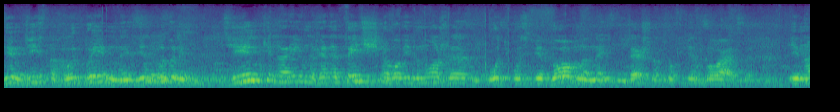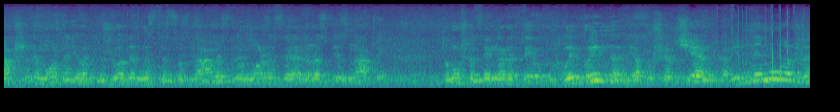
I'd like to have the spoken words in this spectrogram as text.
він дійсно глибинний, він глибинний. Тільки на рівні генетичного він може бути усвідомлений, те, що тут відбувається. Інакше не можна його, жоден мистецтвознавець не може це розпізнати. Тому що цей наратив глибинний, як у Шевченка. Він не може,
